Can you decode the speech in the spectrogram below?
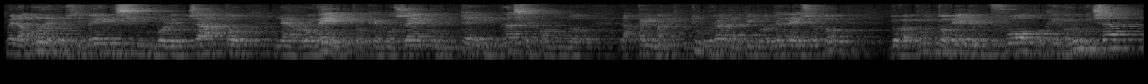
quell'amore così ben simboleggiato nel roveto che Mosè contempla secondo la prima lettura del libro dell'Esodo, dove appunto vede un fuoco che brucia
